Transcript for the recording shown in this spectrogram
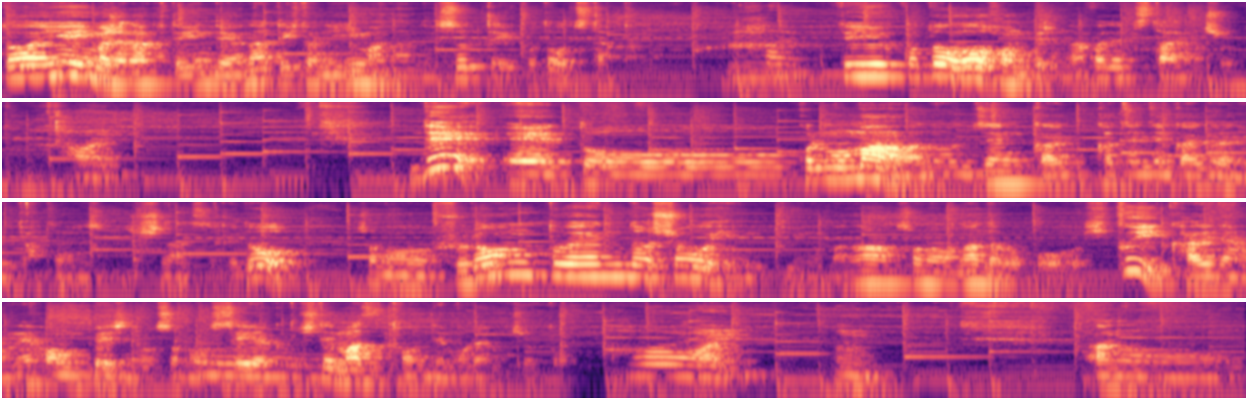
とはいえ今じゃなくていいんだよなって人に今なんですっていうことを伝えたりうんはい。っていうことをホームページの中で伝えましょう。はい。と。で、えっ、とこれもまああの前回か前々回ぐらいに言った話なんですけどそのフロントエンド商品っていうのかな。そのなんだろうこう低い階段をねホームページのその制約としてまず飛んでもらいましょうと。はい。はい。うん、あのー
